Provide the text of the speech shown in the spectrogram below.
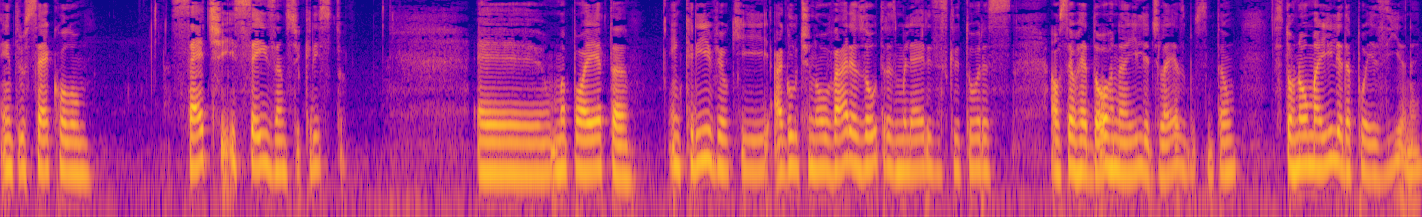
entre o século 7 e 6 a.C. É uma poeta incrível que aglutinou várias outras mulheres escritoras ao seu redor na ilha de Lesbos. Então, se tornou uma ilha da poesia, né?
